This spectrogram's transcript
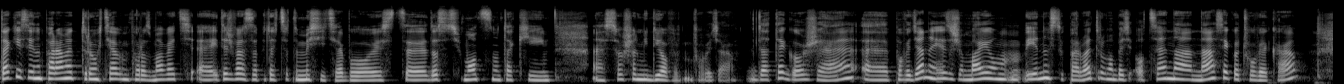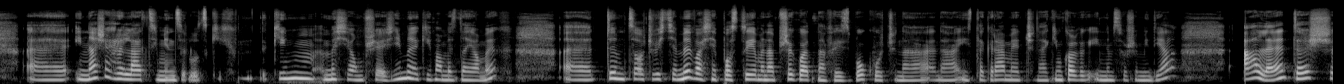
Tak jest jeden parametr, którym chciałabym porozmawiać i też was zapytać, co ty myślicie, bo jest e, dosyć mocno taki e, social mediowy, bym powiedziała. Dlatego, że e, powiedziane jest, że mają, jednym z tych parametrów ma być ocena nas jako człowieka i naszych relacji międzyludzkich. Kim my się przyjaźnimy, jakich mamy znajomych. Tym, co oczywiście my właśnie postujemy na przykład na Facebooku, czy na, na Instagramie, czy na jakimkolwiek innym social media, ale też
